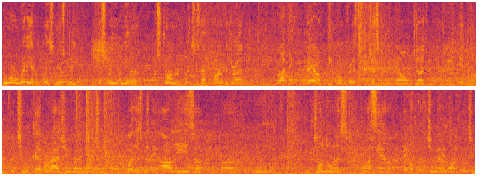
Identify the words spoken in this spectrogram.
you already have a place in history. But this way, you can get a, a stronger place. Is that part of the drive? Well, I think there are people, Chris, that's going to make their own judgment. I mean, people will put you, or categorize you where they want you, whether it's with the Ali's, uh, uh, the, the, Joe Louis, Marciano. They're going to put you where they want to put you.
